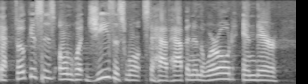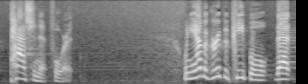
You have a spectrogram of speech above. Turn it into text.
that focuses on what Jesus wants to have happen in the world and they're passionate for it. When you have a group of people that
